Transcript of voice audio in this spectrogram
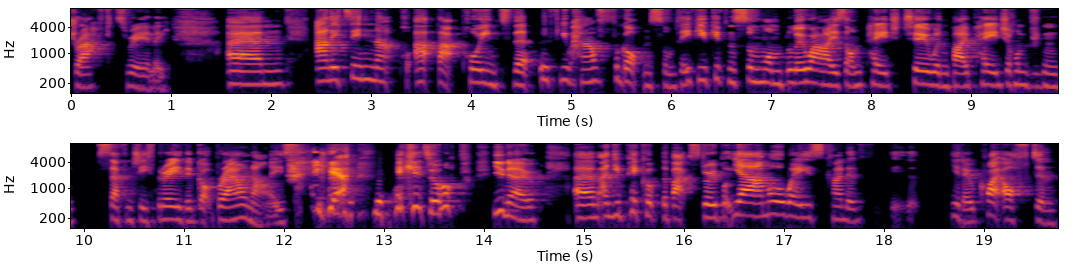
drafts really. Um, and it's in that at that point that if you have forgotten something, if you've given someone blue eyes on page two, and by page 173 they've got brown eyes, yeah you pick it up, you know, um, and you pick up the backstory. But yeah, I'm always kind of, you know, quite often.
